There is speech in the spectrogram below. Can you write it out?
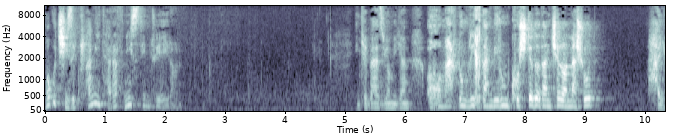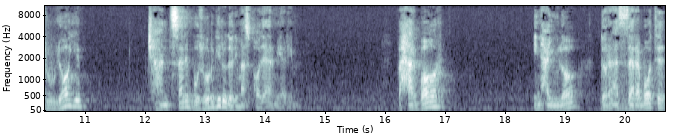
ما با چیز کمی طرف نیستیم توی ایران. اینکه بعضیا میگن آقا مردم ریختن بیرون کشته دادن چرا نشد؟ حیولای چند سر بزرگی رو داریم از پادر میاریم. هر بار این حیولا داره از ضربات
